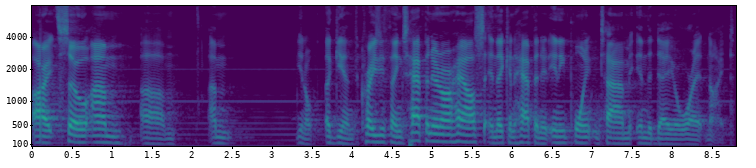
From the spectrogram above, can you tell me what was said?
All right, so I'm, um, I'm, you know, again, crazy things happen in our house, and they can happen at any point in time in the day or at night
